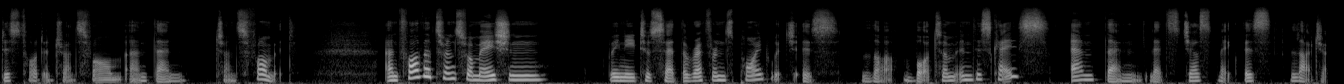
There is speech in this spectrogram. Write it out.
Distort and Transform and then transform it. And for the transformation, we need to set the reference point, which is the bottom in this case and then let's just make this larger.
